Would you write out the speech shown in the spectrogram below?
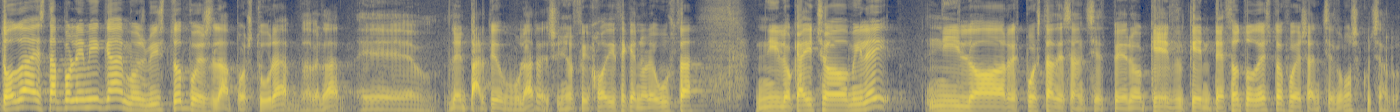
Toda esta polémica hemos visto pues la postura, la verdad, eh, del Partido Popular. El señor Fijó dice que no le gusta ni lo que ha dicho Milei ni la respuesta de Sánchez, pero que, que empezó todo esto fue Sánchez. Vamos a escucharlo.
